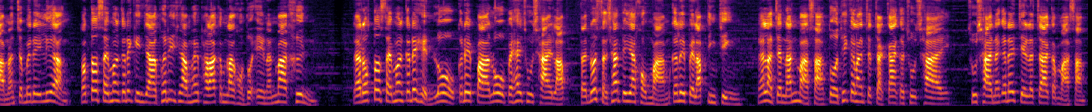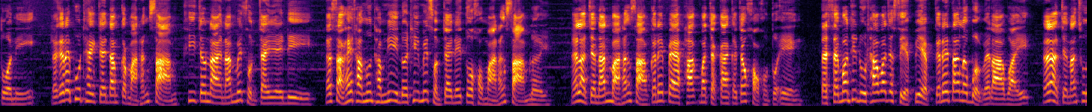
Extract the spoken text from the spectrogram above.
3 นั้นจะไม่ได้เรื่อง ดรไซมอนก็ได้กินยาเพื่อที่จะทำให้พละกำลังของตัวเองนั้นมากขึ้น และดรไซมอนก็ได้เห็นโล่ก็ได้ปาโล่ไปให้ชูชายรับ แต่ด้วยสัญชาตญาณของหมามันก็เลยไปรับจริง ๆ และหลังจากนั้นหมาสามตัวที่กำลังจะจัดการกับชูชาย ชูชายนั้นก็ได้เจรจากับหมาสามตัวนี้ แล้วก็ได้พูดแทงใจดำกับหมาทั้ง 3 ที่เจ้านายนั้นไม่สนใจใยดี และสั่งให้ทำนู่นทำนี่โดยที่ไม่สนใจในตัวของหมาทั้ง 3 เลย และหลังจากนั้นหมาทั้ง 3 ก็ได้แปรพักมาจากการกับเจ้าของของตัวเอง แต่ไซมอนที่ดูท่าว่าจะเสียเปรียบก็ได้ตั้งระเบิดเวลาไว้ และหลังจากนั้นชู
